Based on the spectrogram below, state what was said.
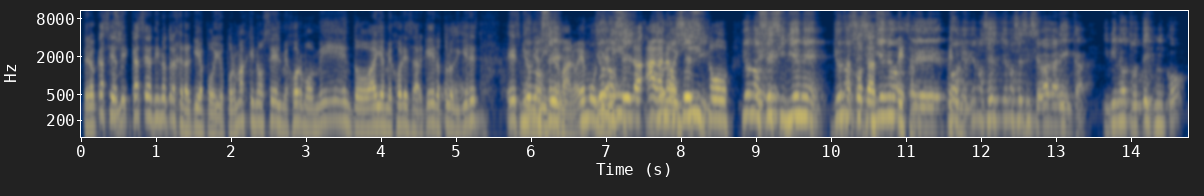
Pero Cáceres, Cáceres tiene otra jerarquía, Pollo. Por más que no sea el mejor momento, haya mejores arqueros, todo lo que quieres, es Yo no mundialista, sé, hermano. Es yo no sé- mundialista, ha yo ganado no en si-. Yo no Eh, sé si viene, yo no sé si viene, pesan, eh, pesan. Toño, yo no sé, yo no sé si se va Gareca y viene otro técnico,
